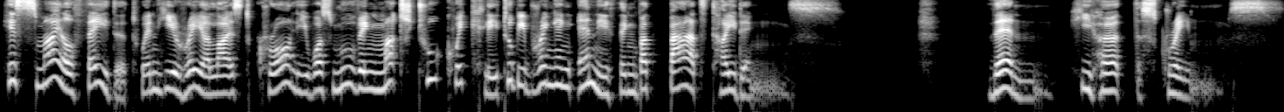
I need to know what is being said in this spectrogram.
His smile faded when he realized Crawley was moving much too quickly to be bringing anything but bad tidings. Then he heard the screams.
